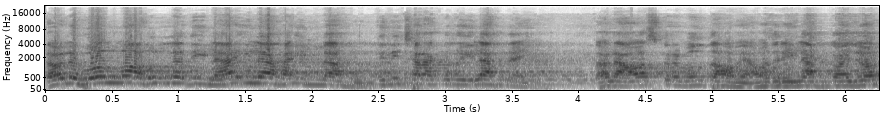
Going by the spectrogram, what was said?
তাহলে হুয়াল্লাহুল্লাযী লা ইলাহা ইল্লাহু, তিনি ছাড়া কোনো ইলাহ নাই। তাহলে আওয়াজ করে বলতে হবে, আমাদের ইলাহ কয়জন?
